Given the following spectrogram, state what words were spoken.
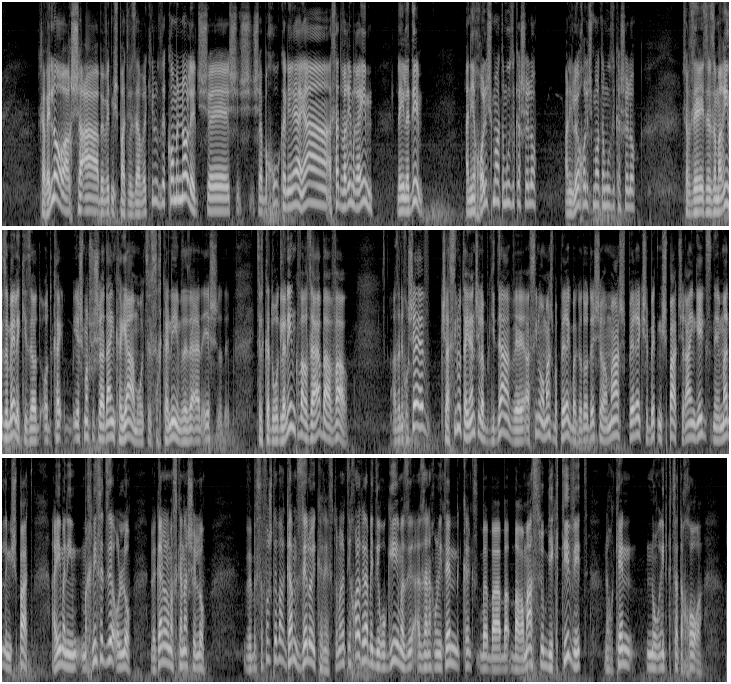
עכשיו, אין לו הרשעה בבית משפט וזה, אבל כאילו זה common knowledge, ש, ש, ש, שהבחור כנראה היה, עשה דברים רעים לילדים. אני יכול לשמוע את המוזיקה שלו? אני לא יכול לשמוע את המוזיקה שלו? עכשיו, זה, אצל זמרים זה מילא, כי זה עוד, עוד, יש משהו שעדיין קיים, או אצל שחקנים, זה, זה, יש, אצל כדורגלנים כבר זה היה בעבר. אז אני חושב, כשעשינו את העניין של הבגידה, ועשינו ממש בפרק בגדול דשא, ממש פרק של בית משפט, שריין גיגס נעמד למשפט, האם אני מכניס את זה או לא, והגענו למסקנה שלא. ובסופו של דבר גם זה לא ייכנס. זאת אומרת, יכול להיות, אתה יודע, בדירוגים, אז, אז אנחנו ניתן, ברמה הסובייקטיבית, אנחנו כן נוריד קצת אחורה.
